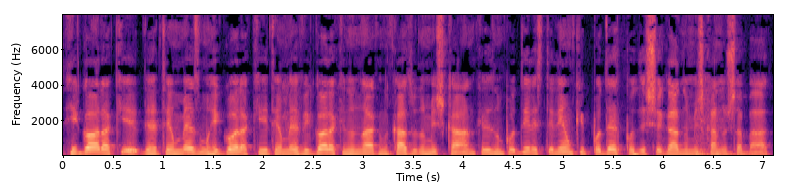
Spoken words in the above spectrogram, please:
rigor aqui, eh, tem o mesmo rigor aqui, tem o mesmo rigor aqui no, no caso do Mishkan, que eles não poderiam, eles teriam que poder, poder chegar no Mishkan no Shabat.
